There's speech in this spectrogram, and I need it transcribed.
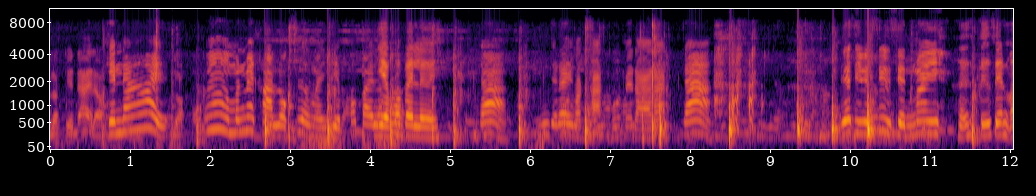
เราเขียนได้เหรอเข็นได้เหรอเออมันไม่ขาดหรอกเสื้อกไหนะเหยียบเข้าไปแล้วเหยียบเข้าไปเลย จ้ามันจะได้ถ้าขาดพูดไม่ได้นะจ้าเดี๋ยวสิไปซื้อเส้นไหมซื้อเส้นไหม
